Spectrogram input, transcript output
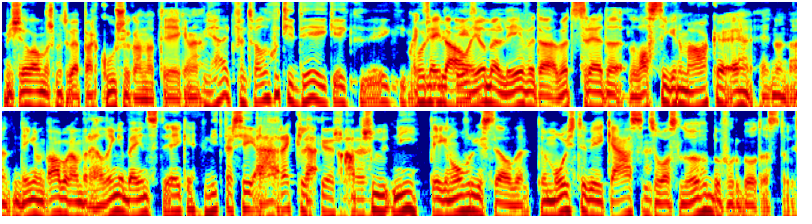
Michel, anders moeten wij parcoursen gaan tekenen. Ja, ik vind het wel een goed idee. Ik, ik, ik, ik, zeg dat al heel mijn leven, dat wedstrijden lastiger maken. Hè. En dingen van, ah, we gaan er hellingen bij insteken. Niet per se aantrekkelijker. ja, eh. absoluut niet. Tegenovergestelde. De mooiste WK's, zoals Leuven bijvoorbeeld, dat is toch een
